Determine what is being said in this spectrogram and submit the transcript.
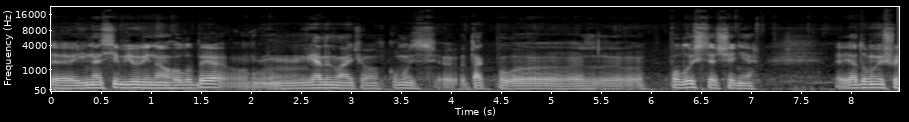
е, і на сім'ю, і на голуби. Я не знаю, чого комусь так вийде чи ні. Я думаю, що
